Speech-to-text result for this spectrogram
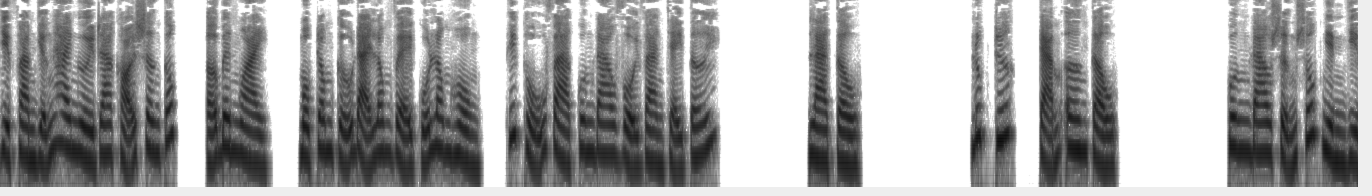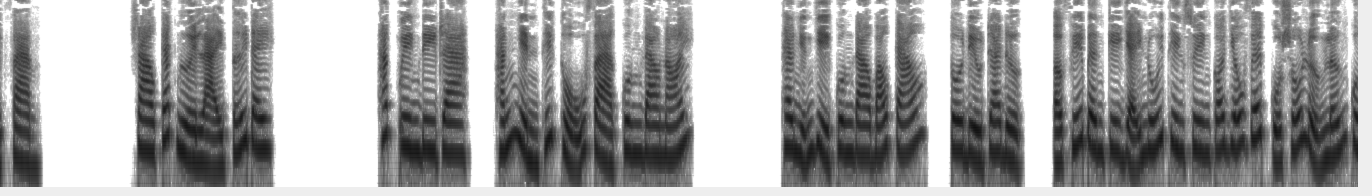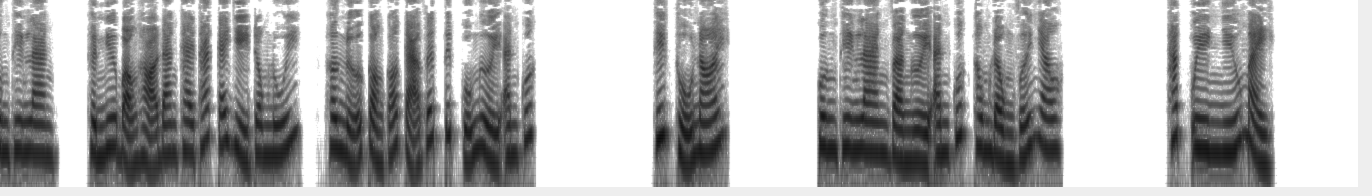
Diệp Phàm dẫn hai người ra khỏi sơn cốc, ở bên ngoài, một trong cửu đại long vệ của Long Hồn, thiết thủ và quân đao vội vàng chạy tới. Là cậu. Lúc trước, cảm ơn cậu. Quân đao sửng sốt nhìn Diệp Phàm. Sao các người lại tới đây? Hắc Uyên đi ra, hắn nhìn thiết thủ và quân đao nói. Theo những gì quân đao báo cáo, tôi điều tra được, ở phía bên kia dãy núi Thiên Xuyên có dấu vết của số lượng lớn quân Thiên Lang, hình như bọn họ đang khai thác cái gì trong núi, hơn nữa còn có cả vết tích của người Anh quốc. Thiết thủ nói. Quân Thiên Lang và người Anh quốc thông đồng với nhau. Hắc Uyên nhíu mày.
